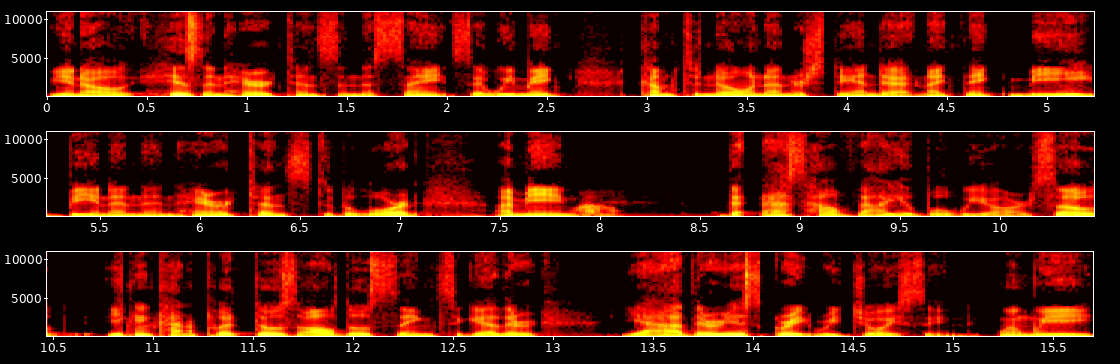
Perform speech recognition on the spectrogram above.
you know, his inheritance in the saints, that we may come to know and understand that. And I think me being an inheritance to the Lord, I mean, wow. that, that's how valuable we are. So you can kind of put those all those things together. Yeah, there is great rejoicing when we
